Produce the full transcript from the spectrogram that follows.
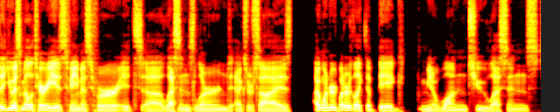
The U.S. military is famous for its uh, lessons learned exercise. I wondered what are like the big, you know, one, two lessons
